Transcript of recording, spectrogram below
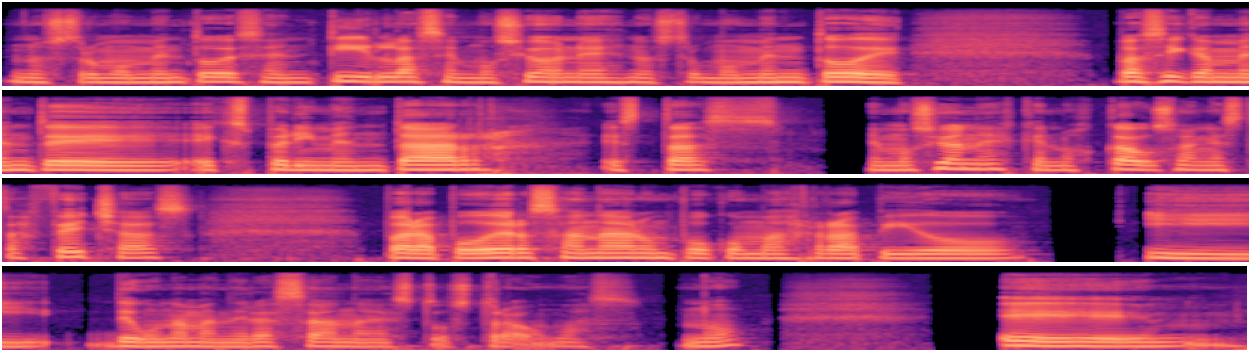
Nuestro momento de sentir las emociones, nuestro momento de básicamente experimentar estas emociones que nos causan estas fechas para poder sanar un poco más rápido y de una manera sana estos traumas, ¿no? Em,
